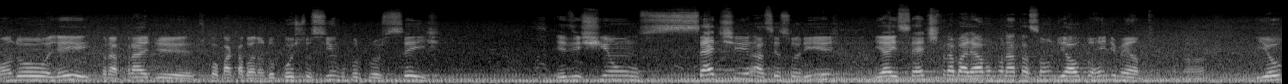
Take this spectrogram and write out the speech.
quando eu olhei para a praia de, de Copacabana, do posto 5 para o posto 6, existiam sete assessorias e as sete trabalhavam com natação de alto rendimento. E eu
